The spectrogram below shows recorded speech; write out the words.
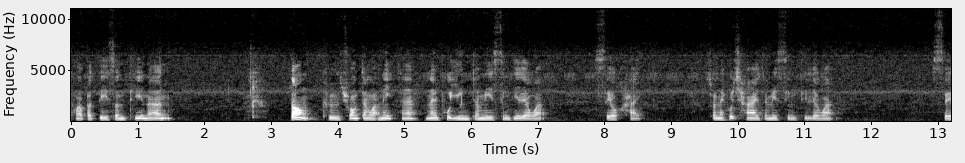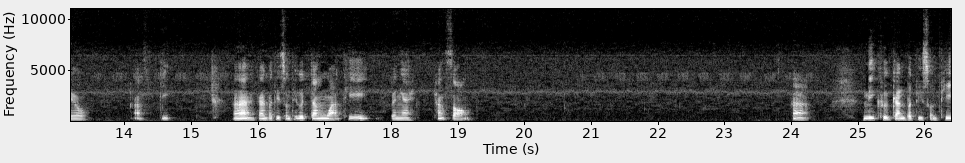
คำว่าปฏิสนธินั้น ต้องคือช่วงจังหวะนี้นะในผู้หญิงจะมีสิ่งที่เรียกว่าเซลล์ไข่ ส่วนในผู้ชายจะมีสิ่งที่เรียกว่าเซลล์อสุจิอ่าการปฏิสนธิคือจังหวะที่เป็นไงทั้งสองอ่า นี่คือการปฏิสนธิ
